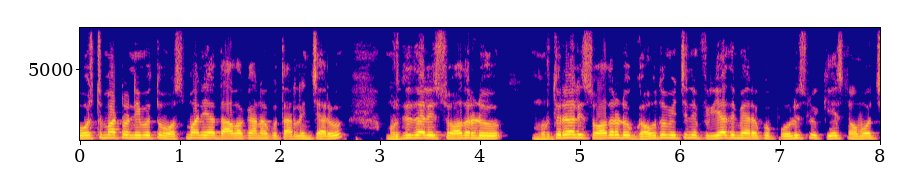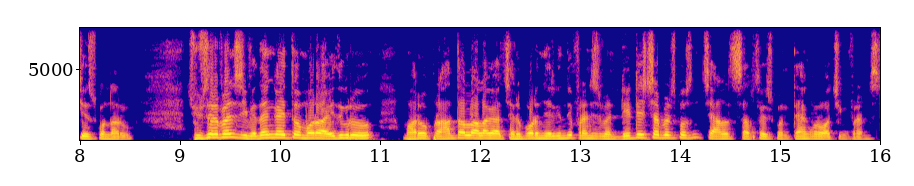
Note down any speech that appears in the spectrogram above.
పోస్టుమార్టం నిమిత్తం ఉస్మానియా దవాఖానకు తరలించారు. మృతురాలి సోదరుడు మృతురాలి సోదరుడు గౌతమ్ ఇచ్చిన ఫిర్యాదు మేరకు పోలీసులు కేసు నమోదు చేసుకున్నారు. చూసారు ఫ్రెండ్స్ ఈ విధంగా అయితే మరో ఐదుగురు మరో ప్రాంతాల్లో అలాగా చనిపోవడం జరిగింది. ఫ్రెండ్స్ లేటెస్ట్ అప్డేట్స్ కోసం ఛానల్ సబ్స్క్రైబ్ చేసుకోండి. Thank for watching friends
